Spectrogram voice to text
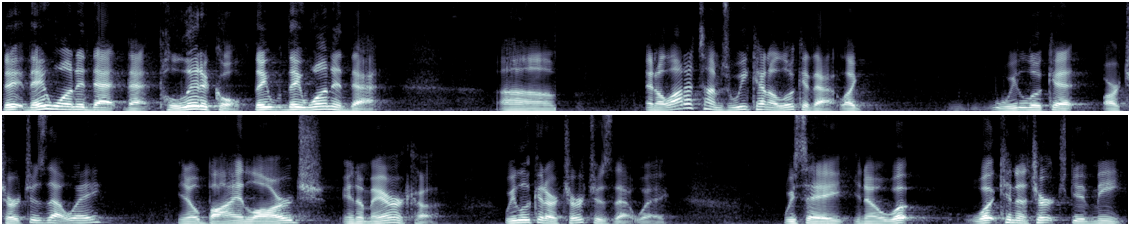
They, they wanted that, that political, they, they wanted that. Um, and a lot of times we kind of look at that like, we look at our churches that way, you know, by and large in America. We look at our churches that way. We say, you know, what, what can a church give me?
